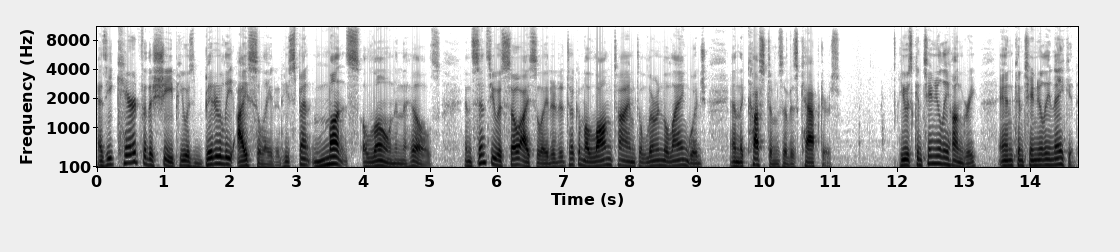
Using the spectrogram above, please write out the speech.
As he cared for the sheep, he was bitterly isolated. He spent months alone in the hills. And since he was so isolated, it took him a long time to learn the language and the customs of his captors. He was continually hungry and continually naked.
